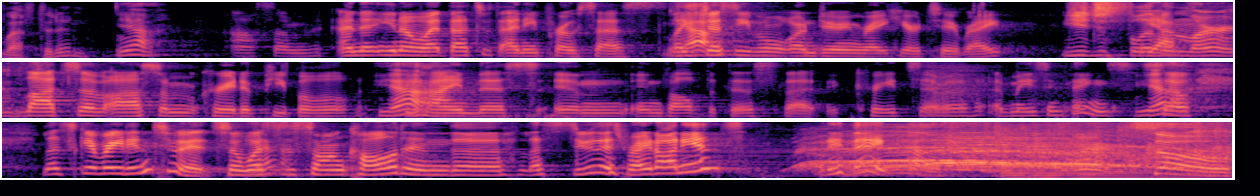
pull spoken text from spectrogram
left it in. Yeah. Awesome. And then, you know what? That's with any process. Like Yeah. just even what I'm doing right here too, right? You just live Yeah. and learn. Lots of awesome creative people Yeah. behind this and involved with this that creates uh, amazing things. Yeah. So let's get right into it. So what's the song called? And uh, let's do this, right, audience? What do you think? So,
